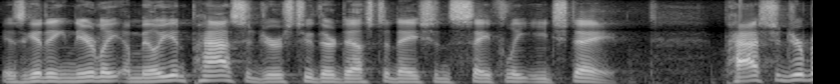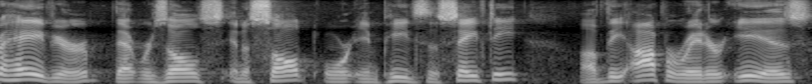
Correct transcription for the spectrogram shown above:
is getting nearly a million passengers to their destinations safely each day. Passenger behavior that results in assault or impedes the safety of the operator is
